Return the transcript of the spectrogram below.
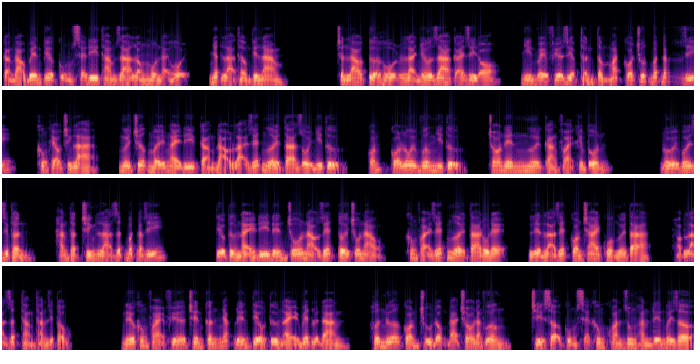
cảng đảo bên kia cũng sẽ đi tham gia long môn đại hội, nhất là thẩm thiên nam. Trần lao tựa hồ là nhớ ra cái gì đó, nhìn về phía diệp thần tầm mắt có chút bất đắc dĩ, không khéo chính là, ngươi trước mấy ngày đi cảng đảo lại giết người ta rồi nhi tử, còn có lôi vương nhi tử, cho nên ngươi càng phải khiêm tốn. Đối với diệp thần, hắn thật chính là rất bất đắc dĩ. Tiểu tử này đi đến chỗ nào giết tới chỗ nào, không phải giết người ta đồ đệ, liền là giết con trai của người ta, hoặc là rất thẳng thắn diệt tộc. Nếu không phải phía trên cân nhắc đến tiểu tử này biết luyện đan, hơn nữa còn chủ động đã cho đan phương, chỉ sợ cũng sẽ không khoan dung hắn đến bây giờ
